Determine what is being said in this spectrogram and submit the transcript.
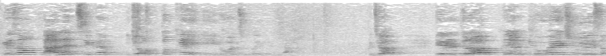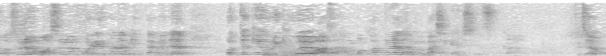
그래서 나는 지금 이게 어떻게 이게 이루어지고 있는가. 그죠? 예를 들어 그냥 교회 주위에서 어슬렁 어슬렁 거리는 사람이 있다면은 어떻게 우리 교회에 와서 한번 커피라도 한번 마시게 할 수 있을까? 그죠?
